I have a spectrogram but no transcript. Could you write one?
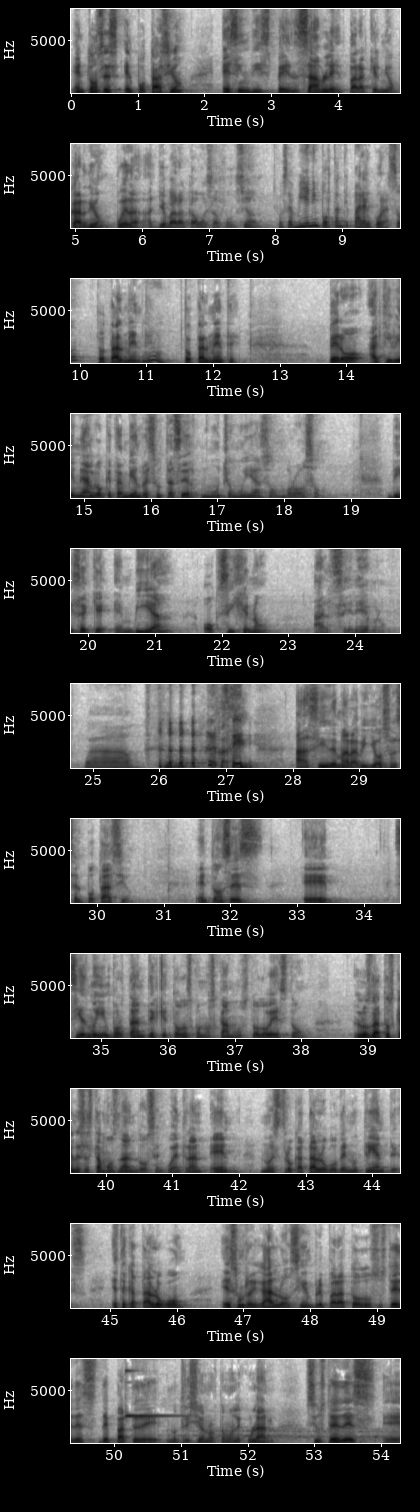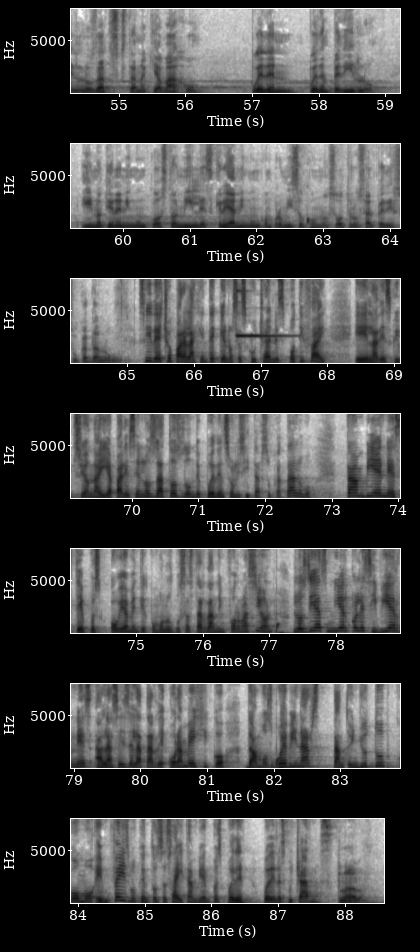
Entonces el potasio es indispensable para que el miocardio pueda llevar a cabo esa función. O sea, bien importante para el corazón. Totalmente, mm. totalmente. Pero aquí viene algo que también resulta ser mucho, muy asombroso. Dice que envía oxígeno al cerebro. Wow. así, así de maravilloso es el potasio. Entonces, eh, sí es muy importante que todos conozcamos todo esto. Los datos que les estamos dando se encuentran en nuestro catálogo de nutrientes. Este catálogo es un regalo siempre para todos ustedes de parte de Nutrición Ortomolecular. Si ustedes, eh, los datos que están aquí abajo, pueden, pueden pedirlo y no tiene ningún costo ni les crea ningún compromiso con nosotros al pedir su catálogo. Sí, de hecho para la gente que nos escucha en Spotify, en la descripción ahí aparecen los datos donde pueden solicitar su catálogo. También, este, pues obviamente como nos gusta estar dando información, los días miércoles y viernes a las 6 de la tarde hora México damos webinars tanto en YouTube como en Facebook, entonces ahí también pues pueden, pueden escucharnos. Claro.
